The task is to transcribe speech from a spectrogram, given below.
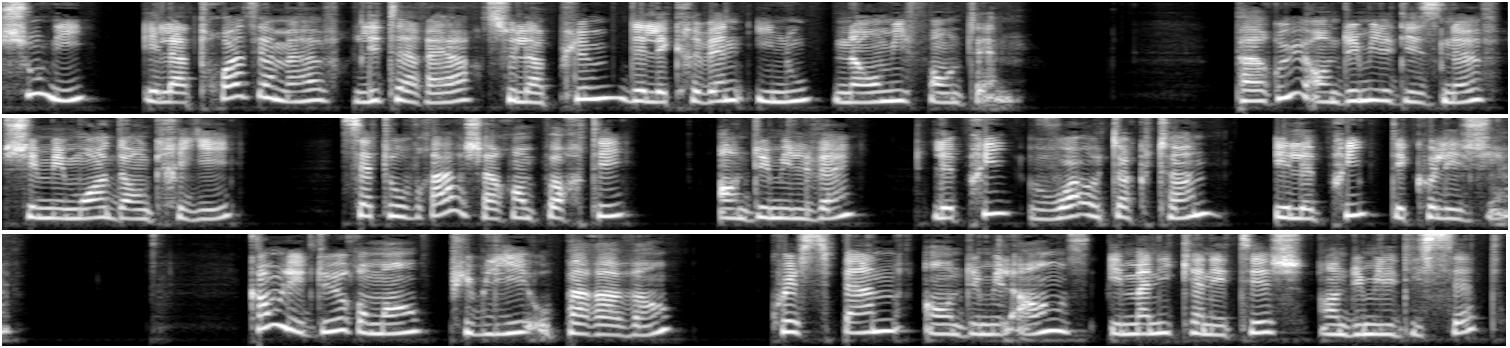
Shuni est la troisième œuvre littéraire sous la plume de l'écrivaine Inou Naomi Fontaine. Paru en 2019 chez Mémoire d'Encrier, cet ouvrage a remporté, en 2020, le prix Voix autochtone et le prix des collégiens. Comme les deux romans publiés auparavant, Quispan en 2011 et Manikanetich en 2017,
